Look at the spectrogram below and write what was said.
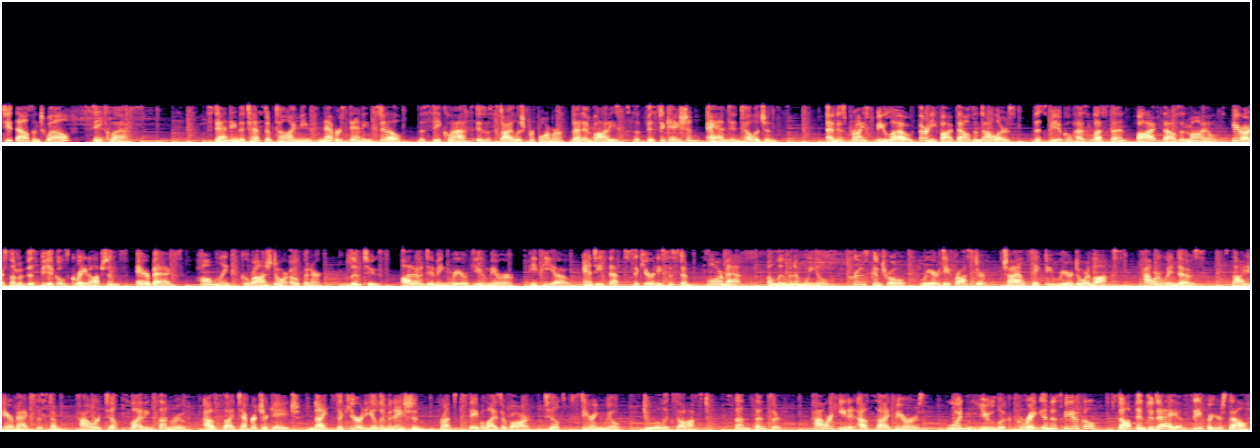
2012 C-Class. Standing the test of time means never standing still. The C-Class is a stylish performer that embodies sophistication and intelligence and is priced below $35,000. This vehicle has less than 5,000 miles. Here are some of this vehicle's great options. Airbags, HomeLink garage door opener, Bluetooth, auto dimming rear view mirror, PPO, anti-theft security system, floor mats, aluminum wheels, cruise control, rear defroster, child safety rear door locks, power windows, side airbag system, power tilt sliding sunroof, outside temperature gauge, night security illumination, front stabilizer bar, tilt steering wheel, dual exhaust, sun sensor, power heated outside mirrors. Wouldn't you look great in this vehicle? Stop in today and see for yourself.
